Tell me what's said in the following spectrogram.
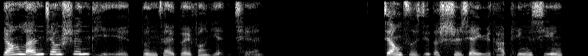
杨澜将身体蹲在对方眼前，将自己的视线与他平行，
